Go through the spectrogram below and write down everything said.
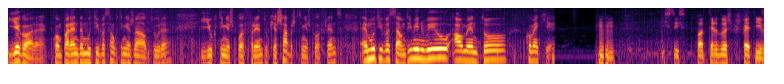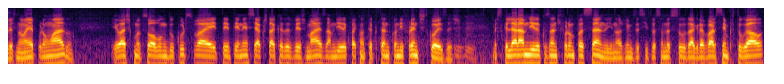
e agora, comparando a motivação que tinhas na altura e o que tinhas pela frente, o que achavas que tinhas pela frente, a motivação diminuiu, aumentou, como é que é? Isso, isso pode ter duas perspectivas, não é? Por um lado, eu acho que uma pessoa ao longo do curso vai ter tendência a gostar cada vez mais à medida que vai contactando com diferentes coisas. Uhum. Mas se calhar à medida que os anos foram passando e nós vimos a situação da saúde a agravar-se em Portugal,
